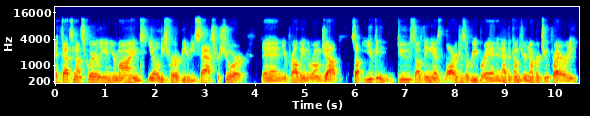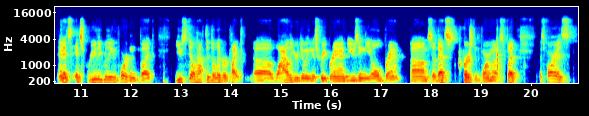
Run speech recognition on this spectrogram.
if that's not squarely in your mind, you know, at least for a B2B SaaS for sure, then you're probably in the wrong job. So you can do something as large as a rebrand and that becomes your number two priority. And it's it's really, really important, but you still have to deliver pipe uh, while you're doing this rebrand using the old brand. Um, so that's first and foremost. But as far as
